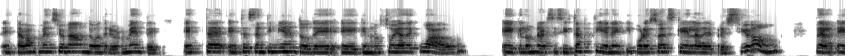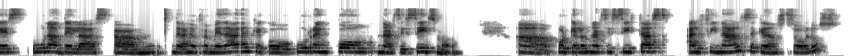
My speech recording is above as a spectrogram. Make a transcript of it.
estabas mencionando anteriormente este, este sentimiento de eh, que no soy adecuado, eh, que los narcisistas tienen, y por eso es que la depresión es una de las, de las enfermedades que ocurren con narcisismo, ah, porque los narcisistas al final se quedan solos,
